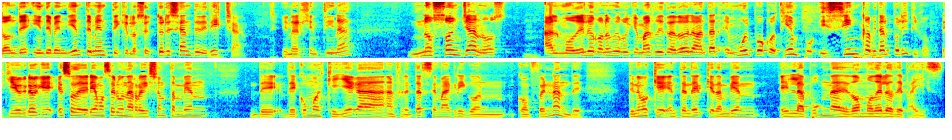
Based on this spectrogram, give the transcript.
donde independientemente que los sectores sean de derecha en Argentina, no son llanos Mm. al modelo económico que Macri trató de levantar en muy poco tiempo y sin capital político. Es que yo creo que eso deberíamos hacer una revisión también de, de cómo es que llega a enfrentarse Macri con, con Fernández. Tenemos que entender que también es la pugna de dos modelos de país.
